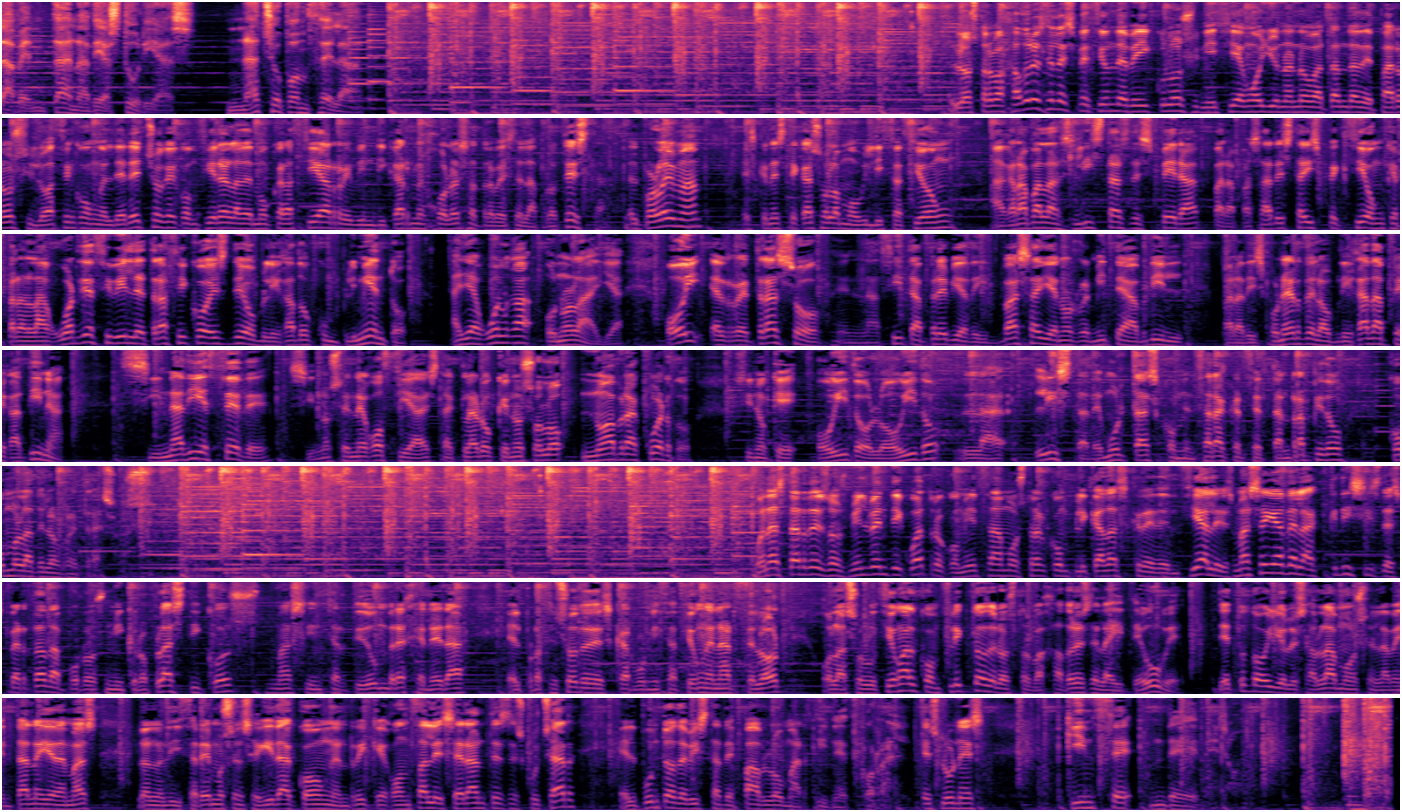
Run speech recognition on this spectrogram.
La ventana de Asturias. Nacho Poncela. Los trabajadores de la inspección de vehículos inician hoy una nueva tanda de paros y lo hacen con el derecho que confiere la democracia a reivindicar mejoras a través de la protesta. El problema es que en este caso la movilización agrava las listas de espera para pasar esta inspección que para la Guardia Civil de Tráfico es de obligado cumplimiento, haya huelga o no la haya. Hoy el retraso en la cita previa de Itbasa ya nos remite a abril para disponer de la obligada pegatina si nadie cede, si no se negocia, está claro que no solo no habrá acuerdo, sino que, oído lo oído, la lista de multas comenzará a crecer tan rápido como la de los retrasos. Buenas tardes. 2024 comienza a mostrar complicadas credenciales. Más allá de la crisis despertada por los microplásticos, más incertidumbre genera el proceso de descarbonización en Arcelor o la solución al conflicto de los trabajadores de la ITV. De todo ello les hablamos en la ventana y además lo analizaremos enseguida con Enrique González. Será antes de escuchar el punto de vista de Pablo Martínez Corral. Es lunes 15 de enero.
